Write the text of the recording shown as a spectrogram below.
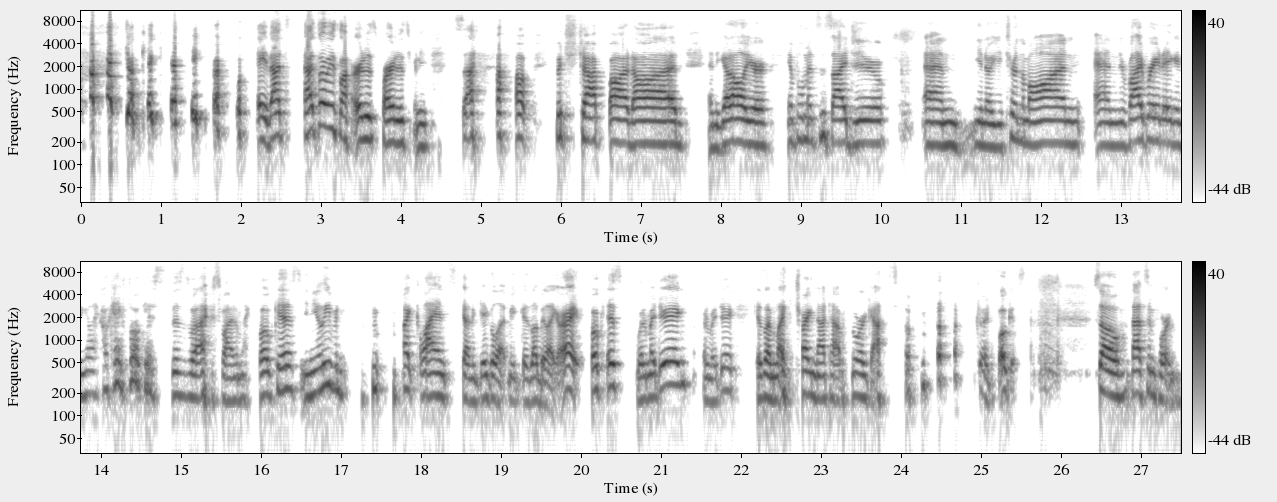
Don't get carried away. That's that's always the hardest part is when you set up, put strap on on, and you got all your implements inside you, and you know, you turn them on and you're vibrating, and you're like, okay, focus. This is what I was fine. I'm like, focus, and you'll even my clients kind of giggle at me because I'll be like, all right, focus. What am I doing? What am I doing? Because I'm like trying not to have an orgasm, trying to focus. So that's important.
